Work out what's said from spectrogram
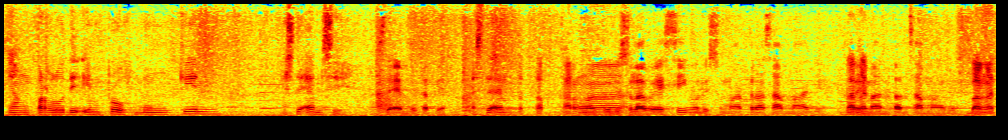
Yang perlu diimprove mungkin SDM sih. SDM tetap ya. SDM tetap karena mau itu di Sulawesi mau di Sumatera sama aja. Banget. Kalimantan sama aja. Banget.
